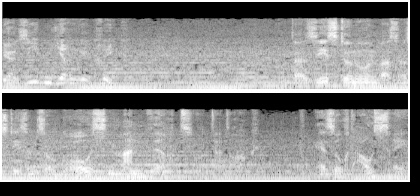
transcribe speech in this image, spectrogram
Der siebenjährige Krieg. Und da siehst du nun, was aus diesem so großen Mann wird unter Druck. Er sucht Ausreden,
